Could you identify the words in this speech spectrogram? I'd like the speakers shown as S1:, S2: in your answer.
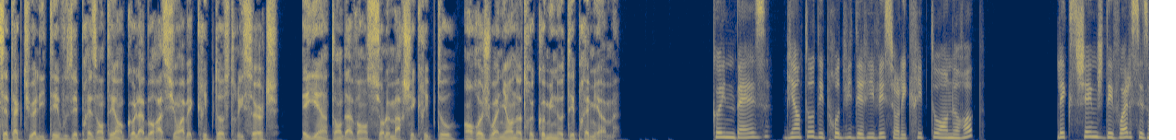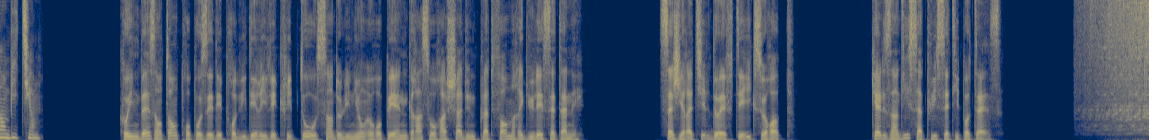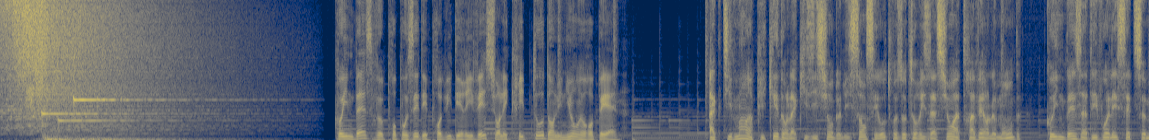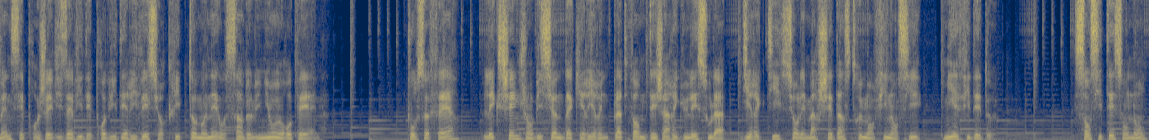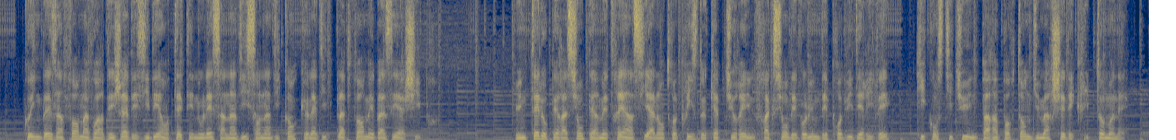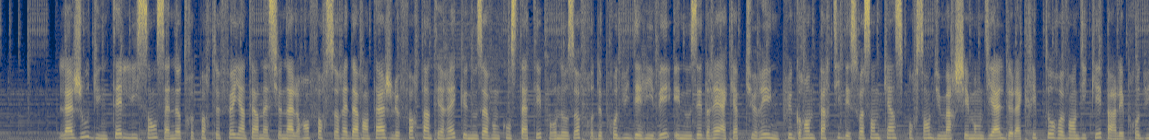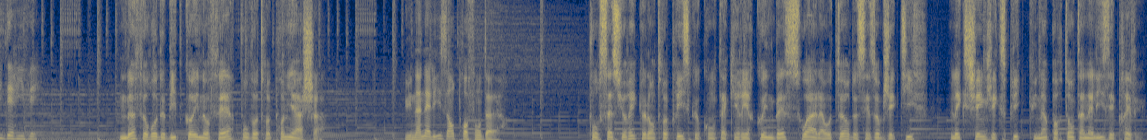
S1: Cette actualité vous est présentée en collaboration avec Cryptost Research. Ayez un temps d'avance sur le marché crypto en rejoignant notre communauté premium.
S2: Coinbase, bientôt des produits dérivés sur les cryptos en Europe? L'exchange dévoile ses ambitions.
S3: Coinbase entend proposer des produits dérivés crypto au sein de l'Union européenne grâce au rachat d'une plateforme régulée cette année. S'agirait-il de FTX Europe? Quels indices appuient cette hypothèse? Coinbase veut proposer des produits dérivés sur les cryptos dans l'Union européenne.
S4: Activement impliqué dans l'acquisition de licences et autres autorisations à travers le monde, Coinbase a dévoilé cette semaine ses projets vis-à-vis des produits dérivés sur crypto-monnaies au sein de l'Union européenne. Pour ce faire, l'exchange ambitionne d'acquérir une plateforme déjà régulée sous la Directive sur les marchés d'instruments financiers, MIFID 2. Sans citer son nom, Coinbase informe avoir déjà des idées en tête et nous laisse un indice en indiquant que la dite plateforme est basée à Chypre. Une telle opération permettrait ainsi à l'entreprise de capturer une fraction des volumes des produits dérivés, qui constituent une part importante du marché des crypto-monnaies.
S5: L'ajout d'une telle licence à notre portefeuille international renforcerait davantage le fort intérêt que nous avons constaté pour nos offres de produits dérivés et nous aiderait à capturer une plus grande partie des 75% du marché mondial de la crypto revendiqué par les produits dérivés.
S4: 9 euros de Bitcoin offerts pour votre premier achat.
S3: Une analyse en profondeur.
S4: Pour s'assurer que l'entreprise que compte acquérir Coinbase soit à la hauteur de ses objectifs, l'exchange explique qu'une importante analyse est prévue.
